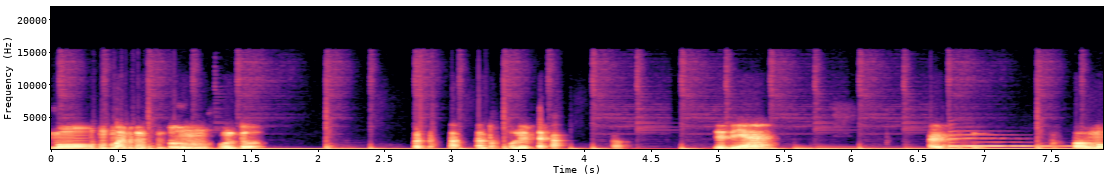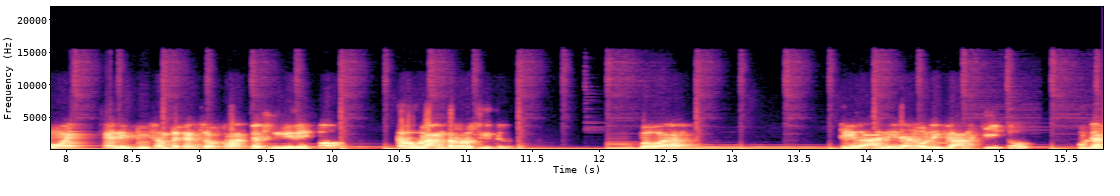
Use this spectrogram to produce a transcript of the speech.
momentum untuk politik. Jadinya omongan yang disampaikan Socrates sendiri tuh terulang terus gitu bahwa tirani dan oligarki itu udah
